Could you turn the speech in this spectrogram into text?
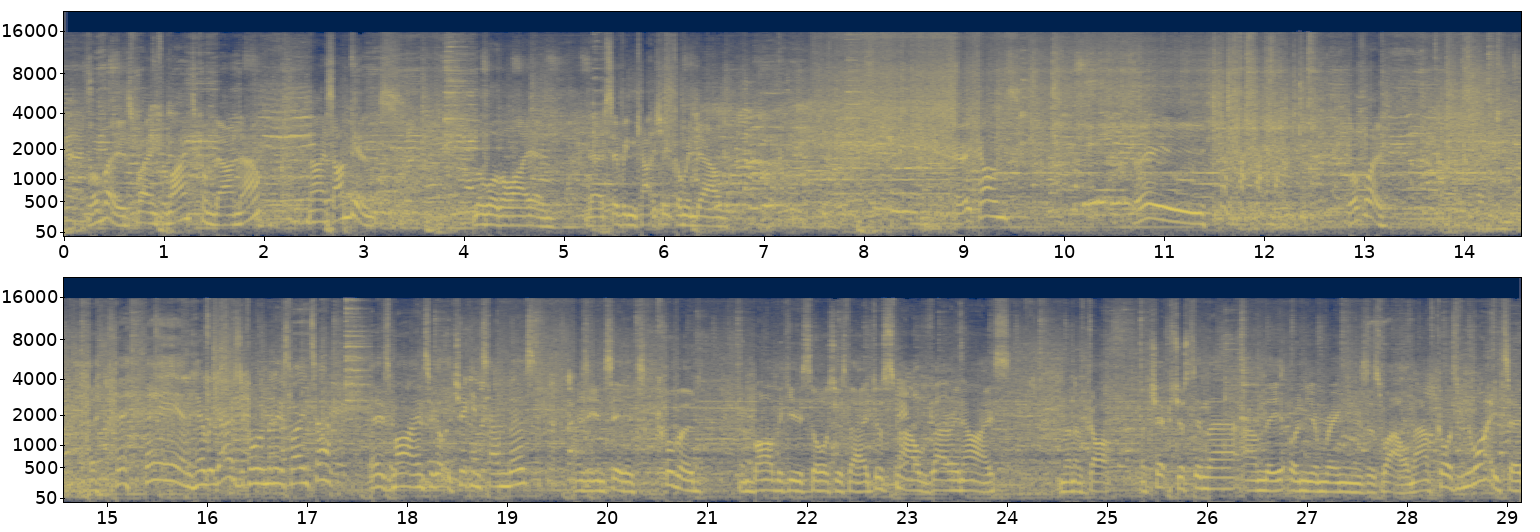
good. Lovely, it's waiting for mine to come down now. Nice ambience. Love all the lighting. Yeah, see if we can catch it coming down. Here it comes. Hey! Lovely. Hey, and here we go, it's a couple of minutes later. Here's mine, so we've got the chicken tenders. As you can see, it's covered in barbecue sauce just there. It does smell very nice. And then I've got the chips just in there and the onion rings as well. Now, of course, if you wanted to,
